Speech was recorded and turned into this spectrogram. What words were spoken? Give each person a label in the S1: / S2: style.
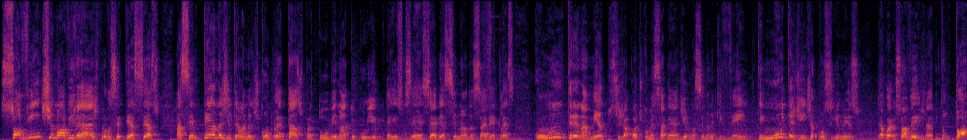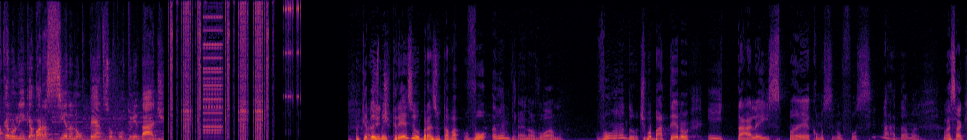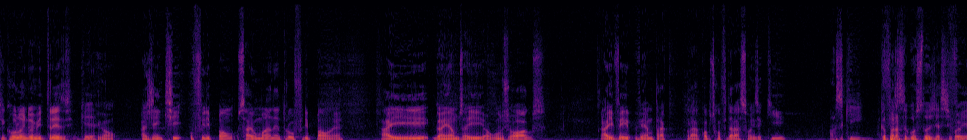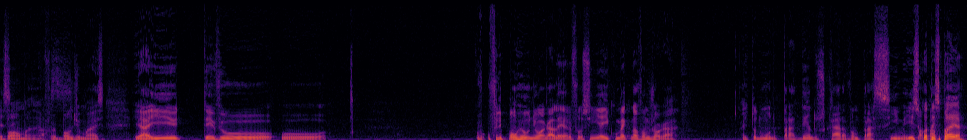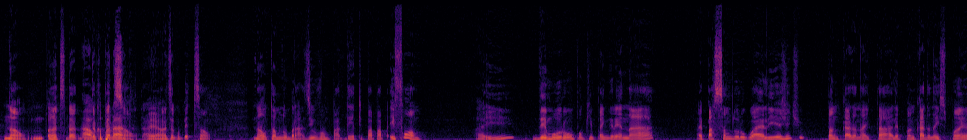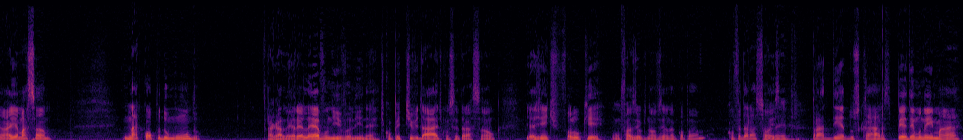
S1: Só 29 reais para você ter acesso a centenas de treinamentos completados para turbinar teu currículo. É isso que você recebe assinando a Cyberclass. Com um treinamento, você já pode começar a ganhar dinheiro na semana que vem. Tem muita gente já conseguindo isso. E agora é sua vez, né? Então toca no link agora, assina, não perca essa oportunidade.
S2: Porque
S3: A
S2: 2013 o Brasil tava voando.
S3: É, nós voamos.
S2: Voando. Tipo, batendo em Itália e Espanha como se não fosse nada, mano.
S3: Mas sabe o que rolou em 2013?
S2: O quê?
S3: Igão, a gente, o Filipão, saiu Mano, entrou o Filipão, né? Aí ganhamos aí alguns jogos. Aí veio, viemos pra, pra Copa das Confederações aqui.
S2: Nossa, que campeonato gostoso de assistir foi,
S3: Foi
S2: esse.
S3: bom,
S2: hein?
S3: mano.
S2: Nossa.
S3: Foi bom demais. E aí teve o, o. O Filipão reuniu a galera e falou assim: e aí, como é que nós vamos jogar? Aí todo mundo, pra dentro dos caras, vamos pra cima.
S2: Isso contra a. Espanha?
S3: Não, antes da,
S2: Ah,
S3: da competição.
S2: Tá.
S3: É, antes da competição. Não, estamos no Brasil, vamos pra dentro e papapá. E fomos. Aí demorou um pouquinho pra engrenar. Aí passamos do Uruguai ali, a gente pancada na Itália, pancada na Espanha, aí amassamos. Na Copa do Mundo, a galera eleva o nível ali, né? De competitividade, concentração. E a gente falou o quê? Vamos fazer o que nós fizemos na Copa Confederações.
S2: dentro.
S3: Pra dentro dos caras. Perdemos o Neymar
